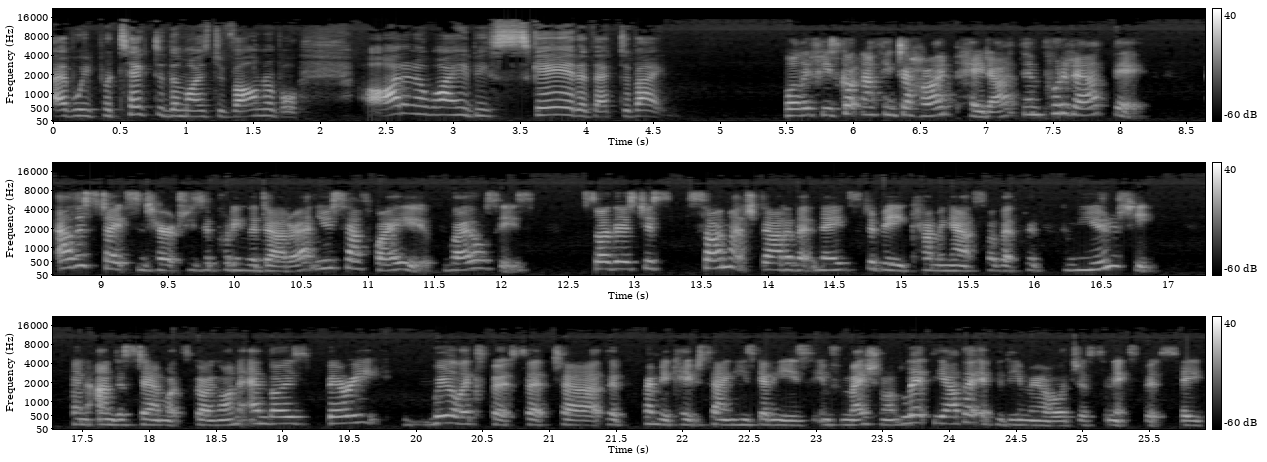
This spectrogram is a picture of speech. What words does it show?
have we protected the most vulnerable? I don't know why he'd be scared of that debate. Well, if he's got nothing to hide, Peter, then put it out there. Other states and territories are putting the data out. New South Wales is. So there's just so much data that needs to be coming out so that the community can understand what's going on. And those very real experts that uh, the Premier keeps saying he's getting his information on, let the other epidemiologists and experts see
